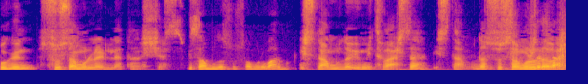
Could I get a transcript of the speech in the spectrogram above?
Bugün susamurlarıyla tanışacağız. İstanbul'da susamuru var mı? İstanbul'da ümit varsa İstanbul'da susamuru da var.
